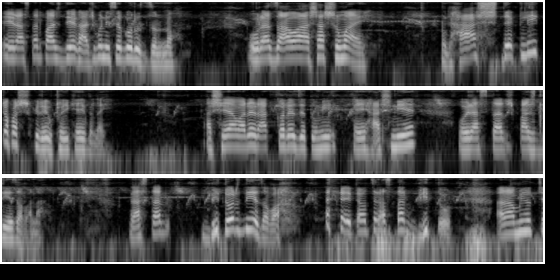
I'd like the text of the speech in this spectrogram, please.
এই রাস্তার পাশ দিয়ে ঘাস বনিছে গরুর জন্য। ওরা যাওয়া আসার সময় ঘাস দেখলেই টপাস করে উঠোই খেয়ে ফেলাই আর সে আমারে রাগ করে যে তুমি এই হাঁস নিয়ে ওই রাস্তার পাশ দিয়ে যাবা না। রাস্তার ভিতর দিয়ে যাবা। এটা হচ্ছে রাস্তার ভিতর। আর আমি হচ্ছে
